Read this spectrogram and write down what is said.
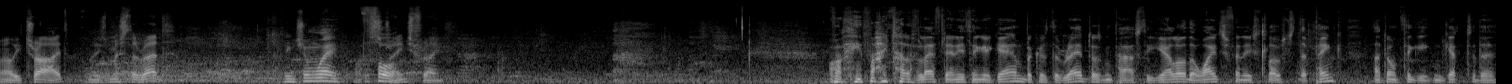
Well, he tried, but he's missed the red. Ding Junhui. What a strange frame. Well, he might not have left anything again because the red doesn't pass the yellow. The white's finished close to the pink. I don't think he can get to the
